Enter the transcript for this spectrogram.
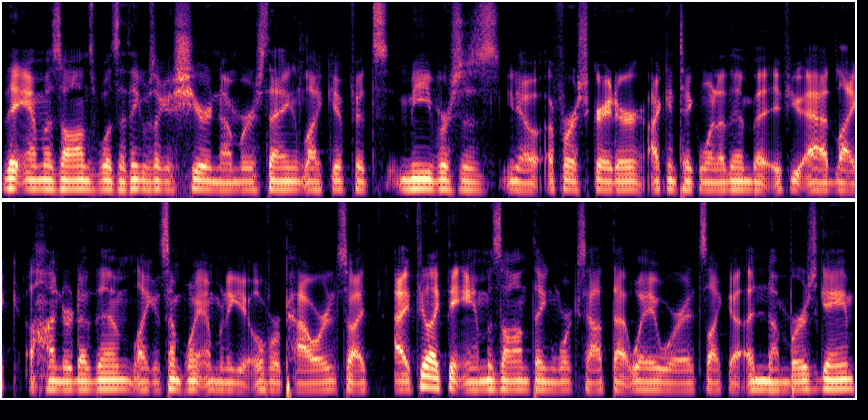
the Amazons was I think it was like a sheer numbers thing. Like if it's me versus you know a first grader, I can take one of them, but if you add like a hundred of them, like at some point I'm going to get overpowered. So I I feel like the Amazon thing works out that way where it's like a, a numbers game.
